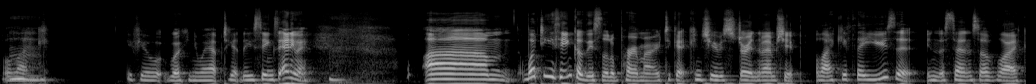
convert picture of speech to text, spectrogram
or like if you're working your way up to get these things? Anyway, um, what do you think of this little promo to get consumers to join the membership? Like, if they use it in the sense of like,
